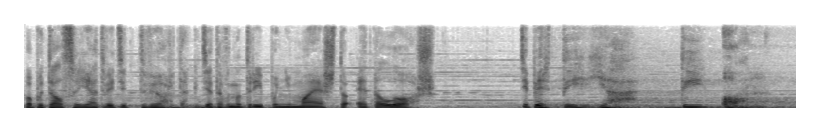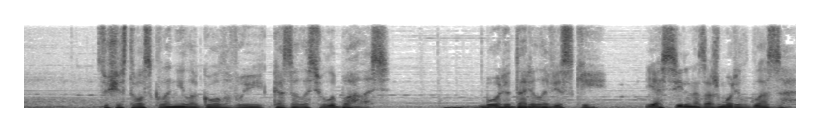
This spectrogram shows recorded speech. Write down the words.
Попытался я ответить твердо, где-то внутри понимая, что это ложь. Теперь ты я, ты он. Существо склонило голову и, казалось, улыбалось. Боль ударила виски. Я сильно зажмурил глаза.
